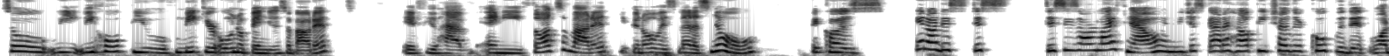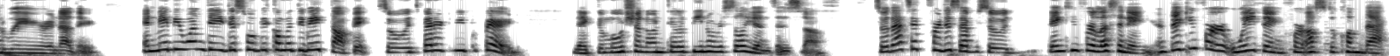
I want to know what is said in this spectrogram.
So we, we hope you make your own opinions about it. If you have any thoughts about it, you can always let us know because, you know, this, this this is our life now, and we just gotta help each other cope with it one way or another. And maybe one day this will become a debate topic, so it's better to be prepared. Like the motion on Filipino resilience and stuff. So that's it for this episode. Thank you for listening, and thank you for waiting for us to come back.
